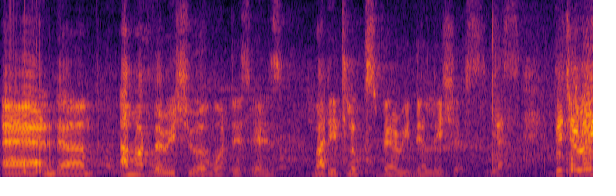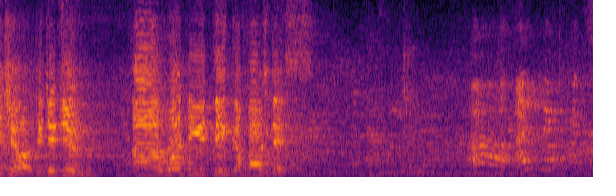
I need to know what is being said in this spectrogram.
and um, I'm not very sure what this is, but it looks very delicious. Yes. Teacher Rachel, Teacher June, uh, what do you think about this? Uh, I think it's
